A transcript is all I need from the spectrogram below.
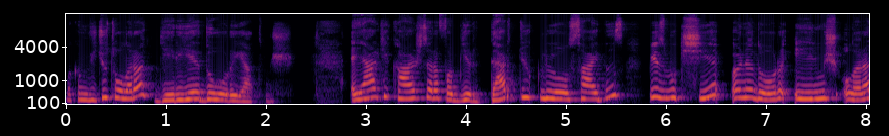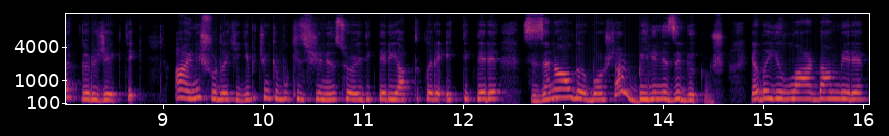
Bakın vücut olarak geriye doğru yatmış. Eğer ki karşı tarafa bir dert yüklüyor olsaydınız biz bu kişiyi öne doğru eğilmiş olarak görecektik. Aynı şuradaki gibi çünkü bu kişinin söyledikleri, yaptıkları, ettikleri sizden aldığı borçlar belinizi bükmüş. Ya da yıllardan beri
